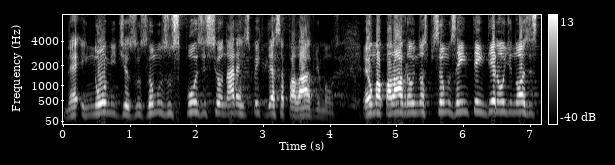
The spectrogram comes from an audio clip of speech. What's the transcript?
Né, em nome de Jesus, vamos nos posicionar a respeito dessa palavra, irmãos. É uma palavra onde nós precisamos entender onde nós estamos.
